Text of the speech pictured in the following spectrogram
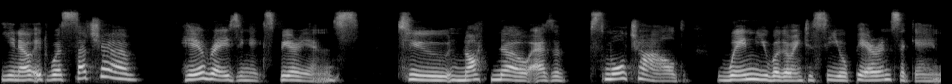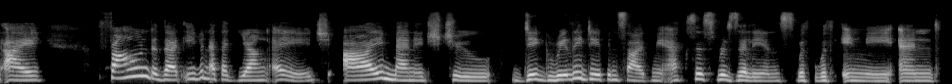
you know, it was such a hair raising experience to not know as a small child when you were going to see your parents again. I found that even at that young age, I managed to dig really deep inside me, access resilience with, within me. And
